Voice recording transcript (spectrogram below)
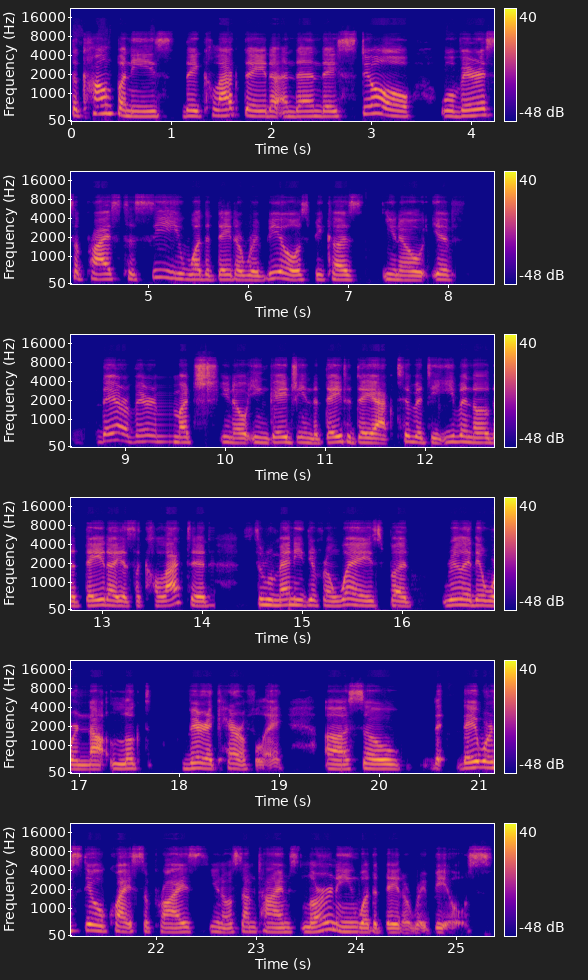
the companies they collect data and then they still were very surprised to see what the data reveals because you know if they are very much you know engaged in the day-to-day activity even though the data is collected through many different ways but really they were not looked very carefully. Uh, so they were still quite surprised, you know, sometimes learning what the data reveals.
